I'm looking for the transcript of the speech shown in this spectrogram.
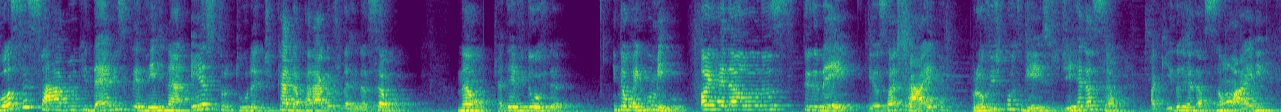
Você sabe o que deve escrever na estrutura de cada parágrafo da redação? Não? Já teve dúvida? Então vem comigo. Oi, alunos, tudo bem? Eu sou a Chay, prof de português de redação aqui do Redação Online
